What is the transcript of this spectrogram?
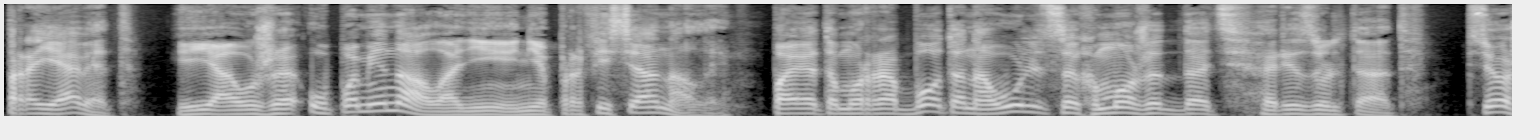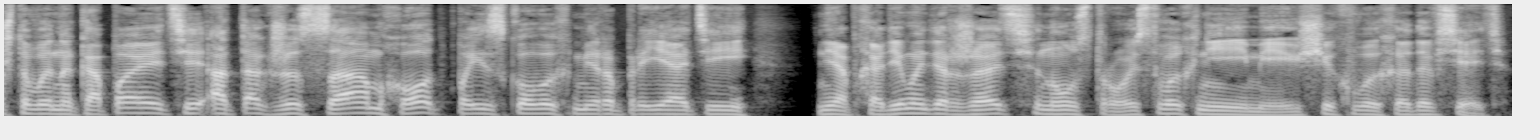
проявят. И я уже упоминал, они не профессионалы. Поэтому работа на улицах может дать результат. Все, что вы накопаете, а также сам ход поисковых мероприятий, необходимо держать на устройствах, не имеющих выхода в сеть.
